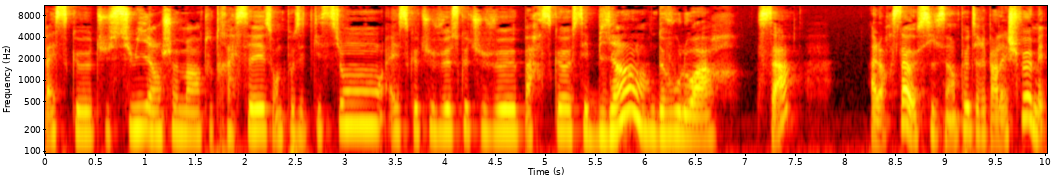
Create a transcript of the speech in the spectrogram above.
parce que tu suis un chemin tout tracé sans te poser de questions? Est-ce que tu veux ce que tu veux parce que c'est bien de vouloir ça? Alors ça aussi, c'est un peu tiré par les cheveux, mais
